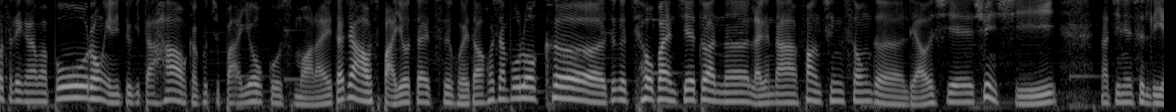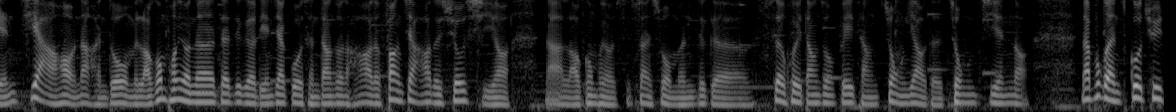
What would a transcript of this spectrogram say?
我是那个布隆，印尼多吉达好，赶过去把右故事马来。大家好，我是把右，再次回到后山部落克这个后半阶段呢，来跟大家放轻松的聊一些讯息。那今天是连假哈，那很多我们老公朋友呢，在这个连假过程当中呢，好好的放假，好好的休息哦。那老公朋友是算是我们这个社会当中非常重要的中间哦。那不管过去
